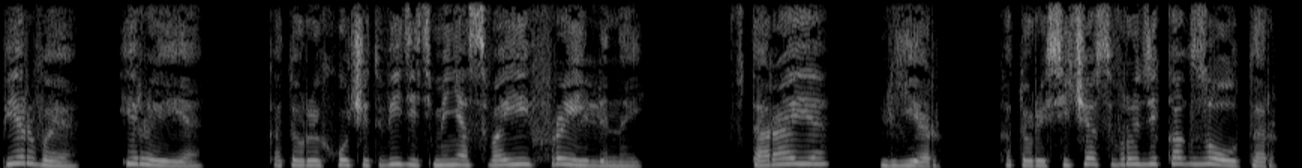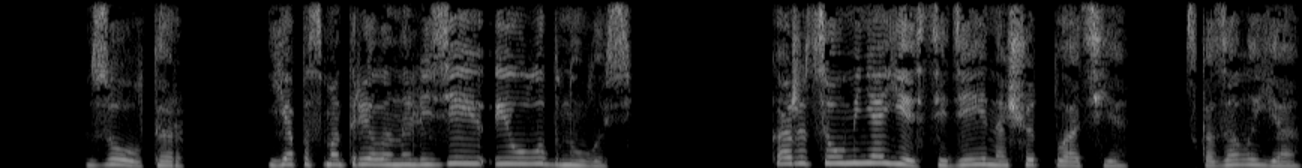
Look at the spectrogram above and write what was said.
Первая — Ирея, которая хочет видеть меня своей фрейлиной. Вторая — Льер, который сейчас вроде как Золтер. Золтер. Я посмотрела на Лизею и улыбнулась. «Кажется, у меня есть идеи насчет платья», — сказала я.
